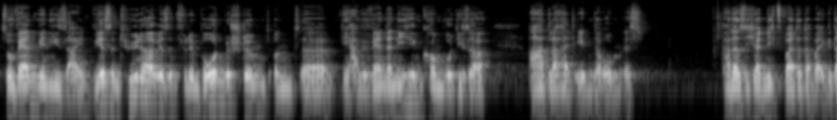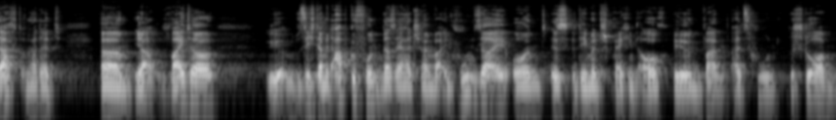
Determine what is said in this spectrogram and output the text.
so werden wir nie sein. Wir sind Hühner, wir sind für den Boden bestimmt und äh, ja, wir werden da nie hinkommen, wo dieser Adler halt eben da oben ist hat er sich halt nichts weiter dabei gedacht und hat halt ähm, ja, weiter sich damit abgefunden, dass er halt scheinbar ein Huhn sei und ist dementsprechend auch irgendwann als Huhn gestorben.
